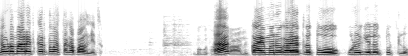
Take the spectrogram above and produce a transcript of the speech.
एवढं मारायचं करतो वाजता का पाहुण्याचं बघू थांब आता हा आले काय म्हण गाळ्यातलं? तू पुढं गेलं आणि तुटलं?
